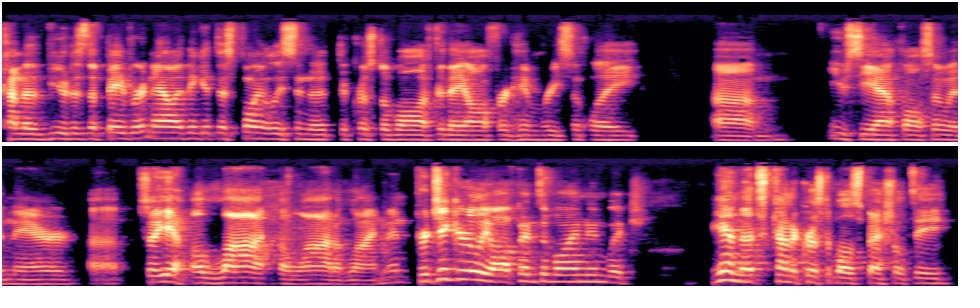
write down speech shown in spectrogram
kind of viewed as the favorite now. I think at this point, at least in the, the crystal ball, after they offered him recently. Um, UCF also in there. Uh, so yeah, a lot, a lot of linemen, particularly offensive linemen, which again, that's kind of Cristobal specialty,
